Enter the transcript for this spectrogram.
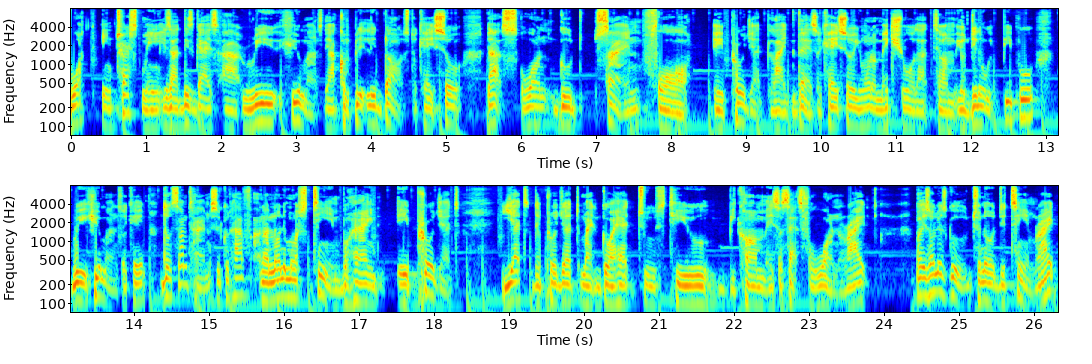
what interests me is that these guys are real humans. They are completely doxxed. Okay, so that's one good sign for a project like this okay so you want to make sure that um, you're dealing with people real humans okay though sometimes you could have an anonymous team behind a project yet the project might go ahead to still become a successful one right? But it's always good to know the team right?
